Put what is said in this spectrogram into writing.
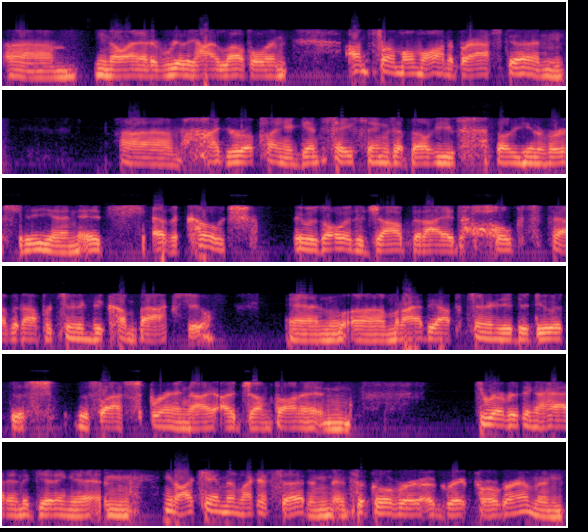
um, you know, at a really high level. And I'm from Omaha, Nebraska, and um, I grew up playing against Hastings at Bellevue Bellevue University, and it's as a coach, it was always a job that I had hoped to have an opportunity to come back to. And um, when I had the opportunity to do it this this last spring, I, I jumped on it and threw everything I had into getting it. And you know, I came in like I said and, and took over a great program, and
